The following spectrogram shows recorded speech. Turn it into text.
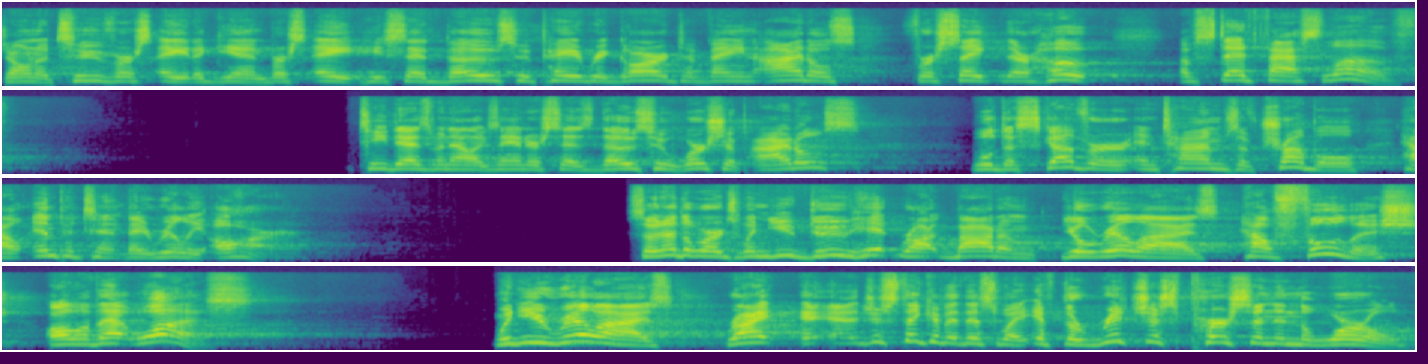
Jonah 2, verse 8 again. Verse 8, he said, Those who pay regard to vain idols forsake their hope of steadfast love. T. Desmond Alexander says, Those who worship idols will discover in times of trouble how impotent they really are. So, in other words, when you do hit rock bottom, you'll realize how foolish all of that was. When you realize, right, eh, eh, just think of it this way if the richest person in the world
